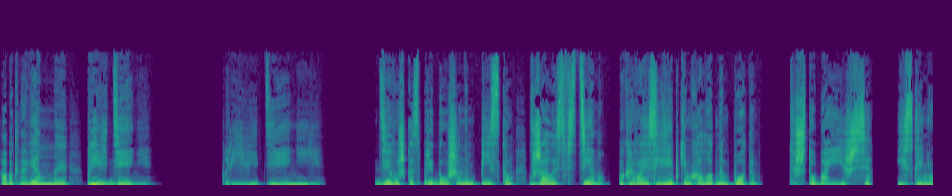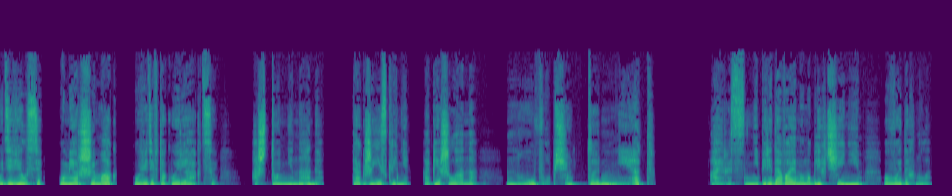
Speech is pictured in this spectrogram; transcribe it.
обыкновенное привидение. Привидение? Девушка с придушенным писком вжалась в стену, покрываясь липким холодным потом. «Ты что, боишься?» — искренне удивился умерший маг, увидев такую реакцию. «А что, не надо?» — так же искренне опешила она. «Ну, в общем-то, нет». Айра с непередаваемым облегчением выдохнула.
